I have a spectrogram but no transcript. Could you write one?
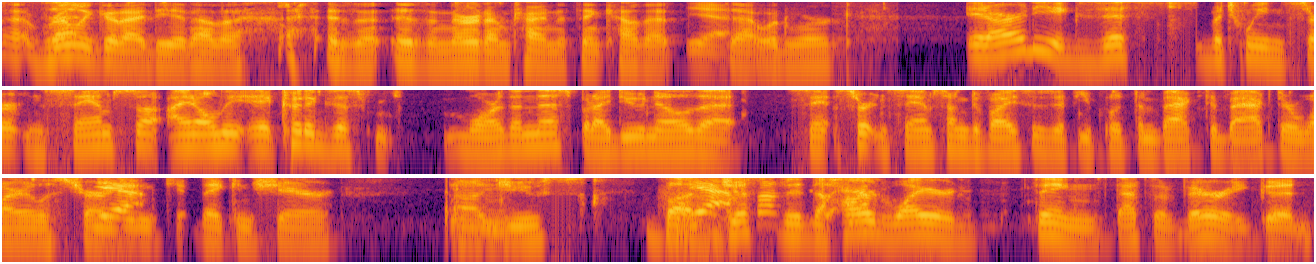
A Is really good idea. Now that as a as a nerd, I'm trying to think how that Yeah. that would work. It already exists between certain Samsung. I only it could exist more than this, but I do know that sa- certain Samsung devices, if you put them back to back, their wireless charging, ca- they can share uh, Mhm. juice. But Yeah, just the, the hardwired thing, that's a very good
